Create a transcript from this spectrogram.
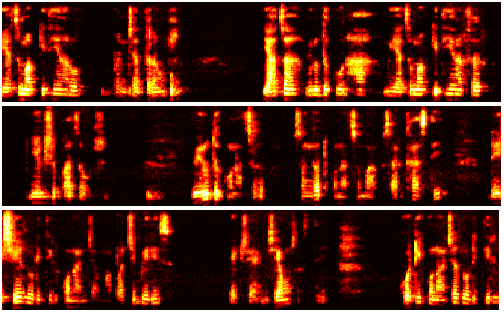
याचं माप किती येणार हो? पंच्याहत्तर अंश. याचा विरुद्ध कोण? हा मग याचं माप किती येणार सर? एकशे पाच अंश. विरुद्ध कोणाचं? संगत कोणाचं माप सारखं असते? रेषीय जोडीतील कोणांच्या मापाची बेरीज एकशे ऐंशी अंश असते. कोटी कोणाच्या जोडीतील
